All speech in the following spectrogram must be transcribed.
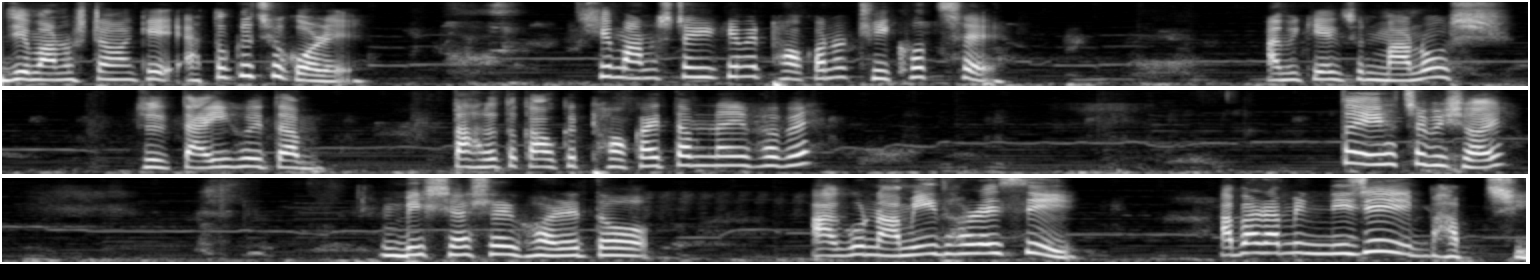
যে মানুষটা আমাকে এত কিছু করে, সে মানুষটাকে কি আমি ঠকানো ঠিক হচ্ছে? আমি কি একজন মানুষ? যদি তাই হইতাম, তাহলে তো কাউকে ঠকাইতাম না এভাবে। তো এই হচ্ছে বিষয়। বিশ্বাসের ঘরে তো আগুন আমিই ধরাইছি, আবার আমি নিজেই ভাবছি।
